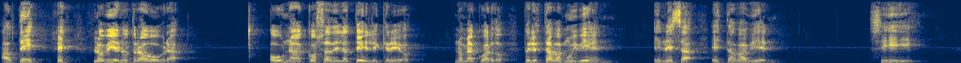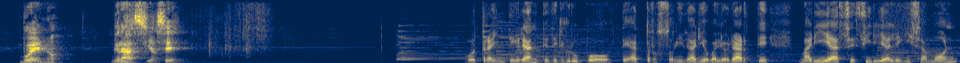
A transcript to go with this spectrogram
A usted lo vi en otra obra, o una cosa de la tele, creo. No me acuerdo, pero estaba muy bien. En esa estaba bien. Sí. Bueno, gracias, ¿eh? Otra integrante del grupo Teatro Solidario Valorarte, María Cecilia Leguizamón,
